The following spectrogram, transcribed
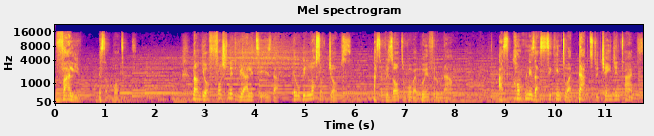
value is important. Now, the unfortunate reality is that there will be loss of jobs as a result of what we're going through now. As companies are seeking to adapt to changing times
